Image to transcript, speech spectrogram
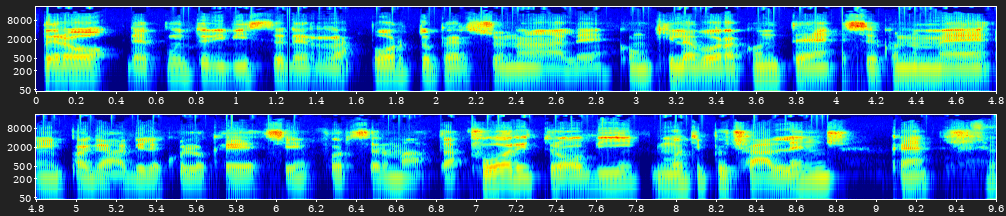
però dal punto di vista del rapporto personale con chi lavora con te, secondo me è impagabile quello che si è in Forza Armata. Fuori trovi molti più challenge, ok? Sì.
